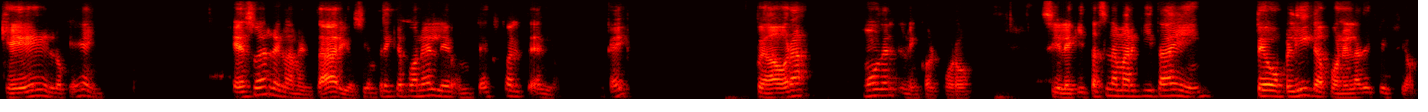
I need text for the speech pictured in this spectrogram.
qué es lo que hay. Eso es reglamentario. Siempre hay que ponerle un texto alterno. ¿Ok? Pues ahora Moodle lo incorporó. Si le quitas la marquita ahí, te obliga a poner la descripción.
